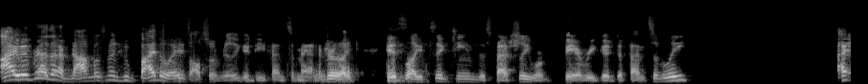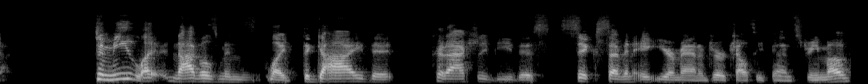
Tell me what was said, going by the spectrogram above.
I would rather have Nagelsmann, who, by the way, is also a really good defensive manager. Like his Leipzig teams, especially, were very good defensively. I, to me, like Nagelsmann's like the guy that could actually be this six, seven, eight year manager Chelsea fans dream of.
